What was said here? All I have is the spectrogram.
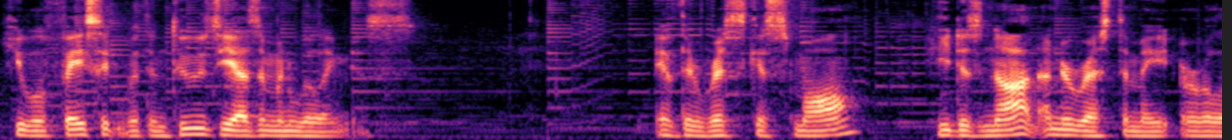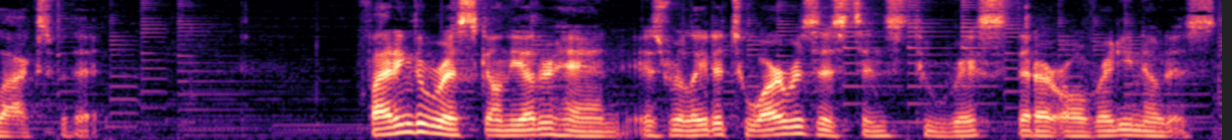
he will face it with enthusiasm and willingness. If the risk is small, he does not underestimate or relax with it. Fighting the risk, on the other hand, is related to our resistance to risks that are already noticed.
